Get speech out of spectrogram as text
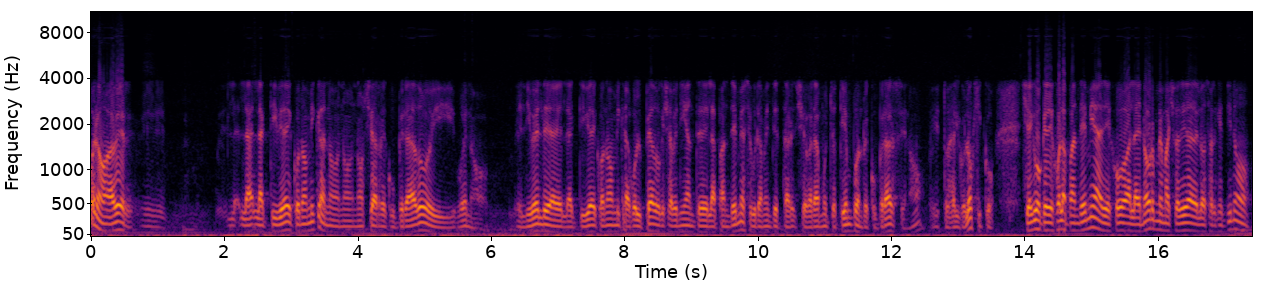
Bueno, a ver, eh, la, la, actividad económica no, no, no se ha recuperado y bueno, el nivel de la actividad económica golpeado que ya venía antes de la pandemia seguramente llevará mucho tiempo en recuperarse, ¿no? Esto es algo lógico. Si algo que dejó la pandemia dejó a la enorme mayoría de los argentinos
